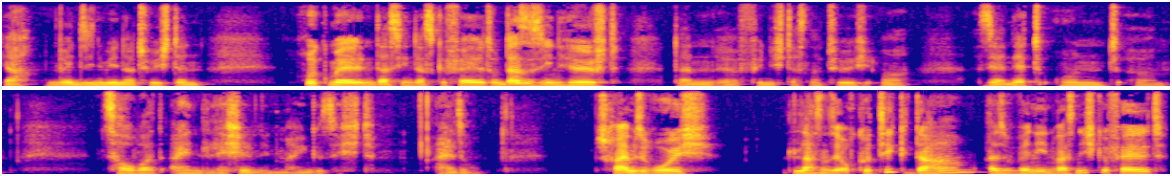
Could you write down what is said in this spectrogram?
ja, wenn Sie mir natürlich dann rückmelden, dass Ihnen das gefällt und dass es Ihnen hilft, dann äh, finde ich das natürlich immer sehr nett und ähm, zaubert ein Lächeln in mein Gesicht. Also, schreiben Sie ruhig, lassen Sie auch Kritik da. Also, wenn Ihnen was nicht gefällt,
